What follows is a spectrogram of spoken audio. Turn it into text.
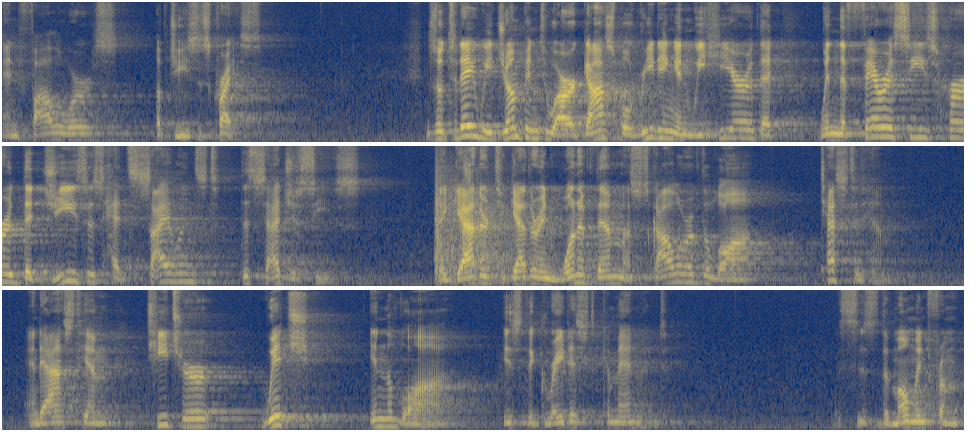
and followers of Jesus Christ. So today we jump into our gospel reading and we hear that when the Pharisees heard that Jesus had silenced the Sadducees, they gathered together, and one of them, a scholar of the law, tested him and asked him, Teacher, which in the law is the greatest commandment? This is the moment from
